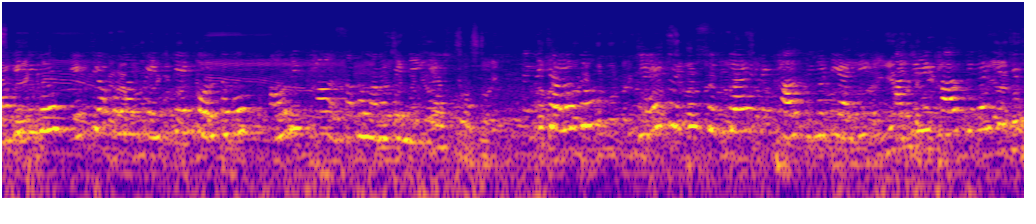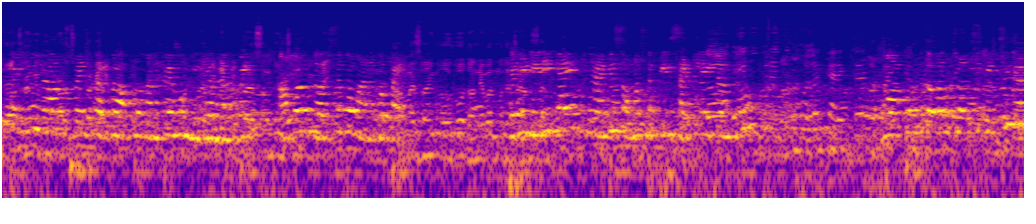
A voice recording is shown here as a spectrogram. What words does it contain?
ଲାଗିଥିବୁ କେମିତି ଆପଣମାନଙ୍କୁ ଏଣ୍ଟରଟେନ୍ କରୁଥିବୁ ଆହୁରି ଖାସ୍ ଆପଣମାନଙ୍କ ପାଇଁ ନେଇକି ଆସୁଛୁ ତେବେ ଚାଲନ୍ତୁ ଯେହେତୁ ଏତେ ସୁନ୍ଦର ଏତେ ଖାସ୍ ଦିନଟି ଆଜି ଆଜି ଏ ଖାସ୍ ଦିନରେ କିଛି ସ୍ପେଶାଲ ଆନାଉନ୍ସମେଣ୍ଟ କରିବା ଆପଣମାନଙ୍କ ପାଇଁ ମୋ ମିଡ଼ିଆମାନଙ୍କ ପାଇଁ ଆମର ଦର୍ଶକମାନଙ୍କ ପାଇଁ। ରମେଶ ଭାଇଙ୍କୁ ବହୁତ ବହୁତ ଧନ୍ୟବାଦ ମଧ୍ୟ ତେବେ ଡେରି ନାହିଁ ମୁଁ ଚାହିଁବି ସମସ୍ତେ ପ୍ଲିଜ୍ ସେଟଲ୍ ଏଇ ହେଇଯାନ୍ତୁ ମୁଭିରେ ଏକ ଭଲ କ୍ୟାରେକ୍ଟର ମୁଁ ଆପଣଙ୍କୁ ଦେବାକୁ ଚାହୁଁଛି କିଛିଟା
